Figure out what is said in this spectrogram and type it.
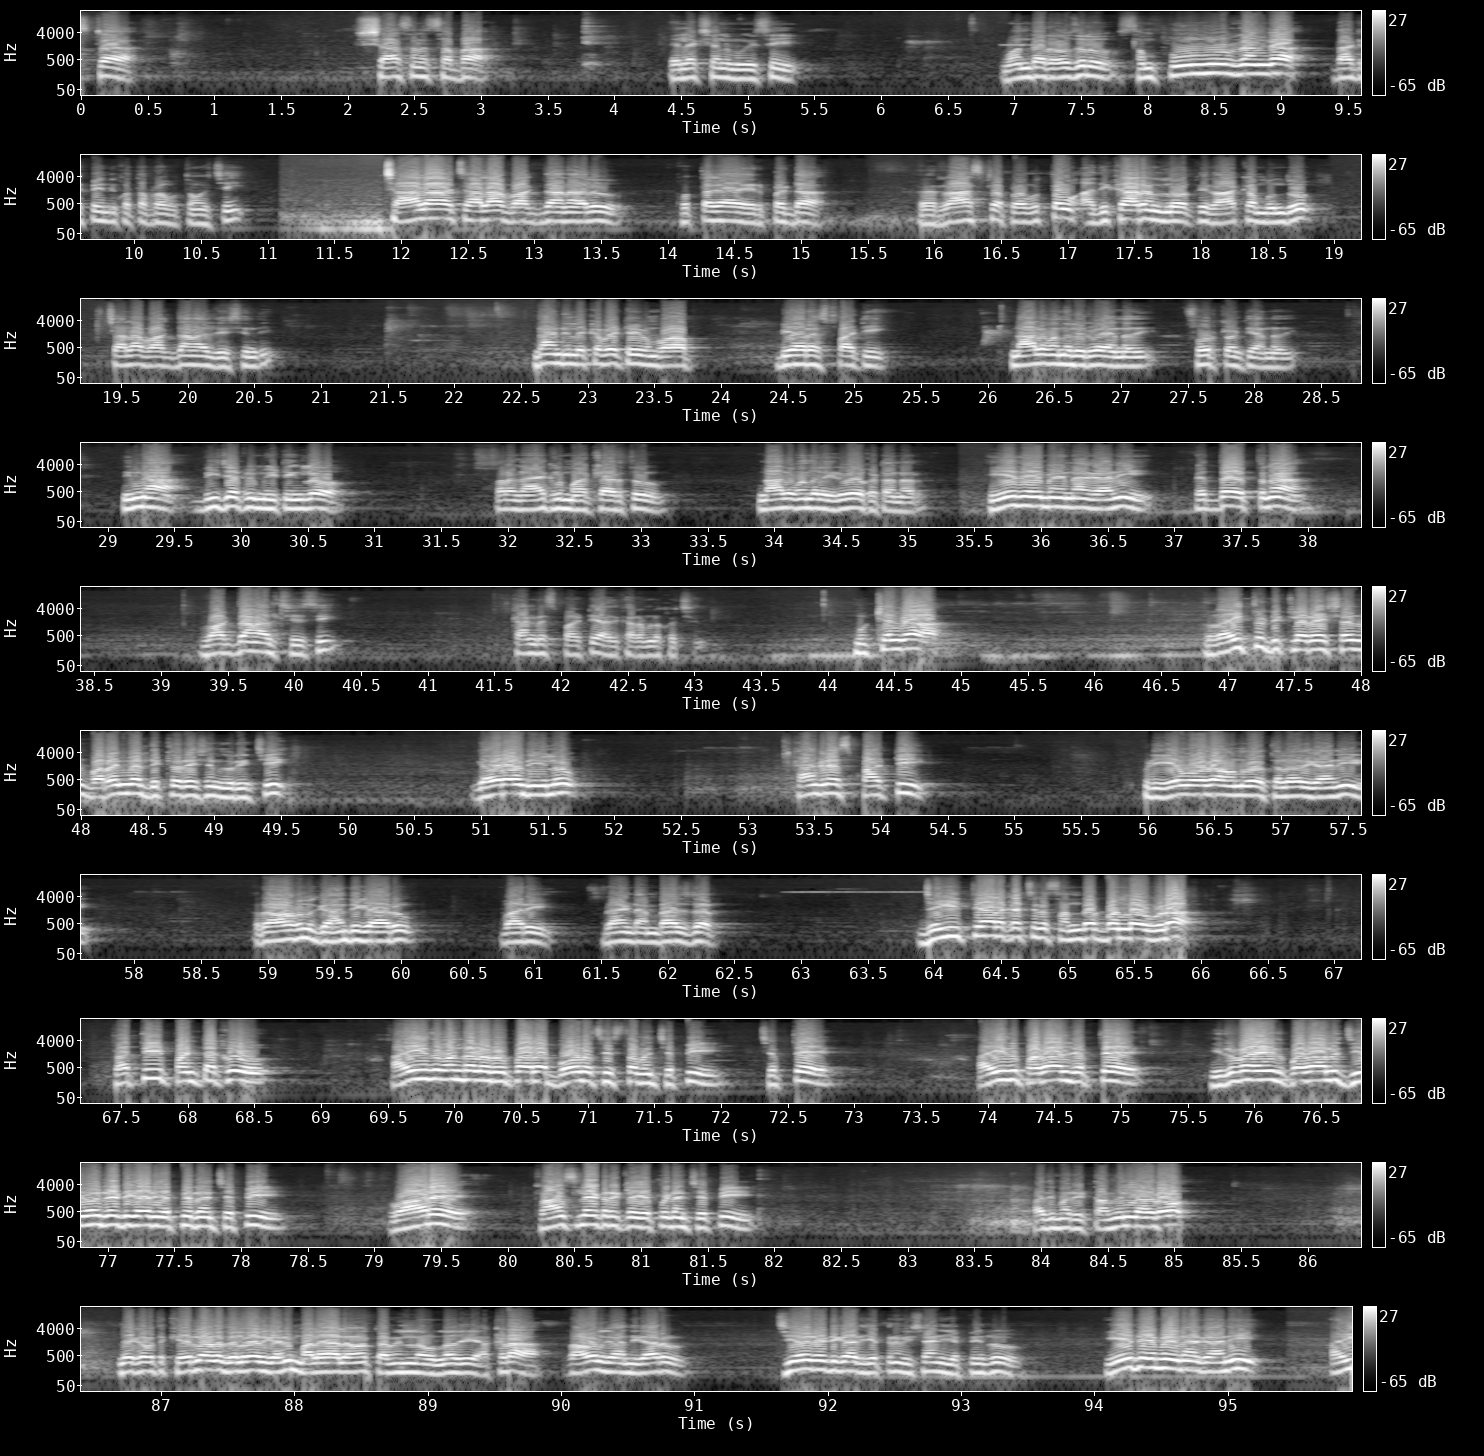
రాష్ట్ర శాసనసభ ఎలక్షన్లు ముగిసి వంద రోజులు సంపూర్ణంగా దాటిపోయింది కొత్త ప్రభుత్వం వచ్చి. చాలా చాలా వాగ్దానాలు కొత్తగా ఏర్పడ్డ రాష్ట్ర ప్రభుత్వం అధికారంలోకి రాకముందు చాలా వాగ్దానాలు చేసింది. దాన్ని లెక్కబెట్టి బీఆర్ఎస్ పార్టీ నాలుగు వందల ఇరవై అన్నది ఫోర్ ట్వంటీ అన్నది. నిన్న బీజేపీ మీటింగ్లో వాళ్ళ నాయకులు మాట్లాడుతూ నాలుగు వందల ఇరవై ఒకటి అన్నారు. ఏదేమైనా కానీ పెద్ద ఎత్తున వాగ్దానాలు చేసి కాంగ్రెస్ పార్టీ అధికారంలోకి వచ్చింది. ముఖ్యంగా రైతు డిక్లరేషన్ వరంగల్ డిక్లరేషన్ గురించి గౌరవనీయులు కాంగ్రెస్ పార్టీ ఇప్పుడు ఏం హోదా ఉన్నదో తెలియదు కానీ రాహుల్ గాంధీ గారు వారి బ్రాండ్ అంబాసిడర్. జగిత్యాలకు వచ్చిన సందర్భంలో కూడా ప్రతి పంటకు ఐదు వందల రూపాయల బోనస్ ఇస్తామని చెప్పి చెప్తే ఐదు పదాలు చెప్తే ఇరవై ఐదు పదాలు జీవన్ రెడ్డి గారు చెప్పారని చెప్పి వారే ట్రాన్స్లేటర్ ఇట్లా చెప్పాడని చెప్పి అది మరి తమిళనాడో లేకపోతే కేరళలో తెలియదు కానీ మలయాళం తమిళలో ఉన్నది. అక్కడ రాహుల్ గాంధీ గారు జీవన్ రెడ్డి గారు చెప్పిన విషయాన్ని చెప్పిండ్రు ఏదేమైనా కానీ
